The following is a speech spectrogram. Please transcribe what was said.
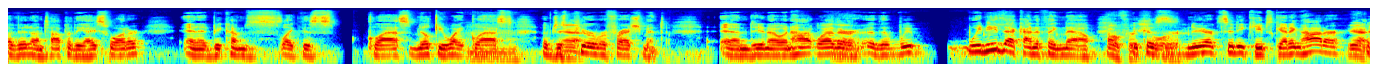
of it on top of the ice water, and it becomes like this glass, milky white glass of just Mm. Yeah. pure refreshment. And you know, in hot weather, uh, the, we we need that kind of thing now. Oh, for because sure. New York City keeps getting hotter Yeah,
